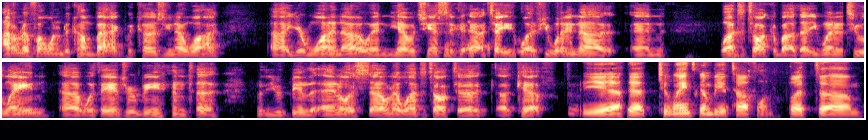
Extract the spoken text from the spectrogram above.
I don't know if I want him to come back because you know why? Uh, you're one and zero, oh, and you have a chance to. I tell you what, if you win in, uh, and we'll have to talk about that. You went in Tulane uh, with Andrew being the you being the analyst. I don't know. We'll have to talk to uh, Kev. Yeah, that Tulane's going to be a tough one, but um,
